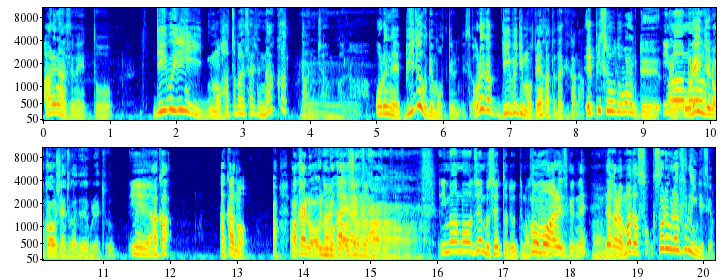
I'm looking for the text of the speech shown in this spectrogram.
あれなんですよ。えっと DVD も発売されてなかったんちゃうかな。俺ねビデオで持ってるんですよ。俺が DVD 持ってなかっただけかな。エピソード1っていう今オレンジの顔したやつが出てくるやつ？いやいや赤。赤のあ赤の鬼の顔したやつはいはいはい。はいあ今もう全部セットで売ってますけどもうもうあれですけどね、だからまだそそれぐらい古いんですよ、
